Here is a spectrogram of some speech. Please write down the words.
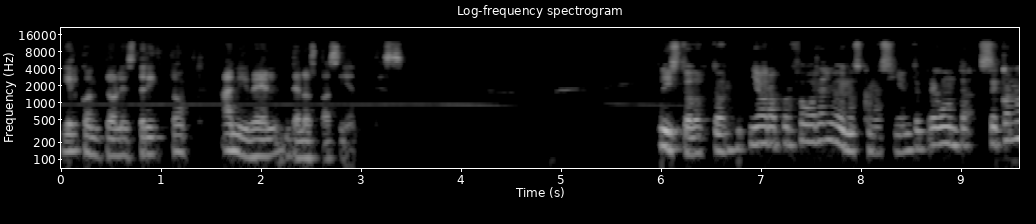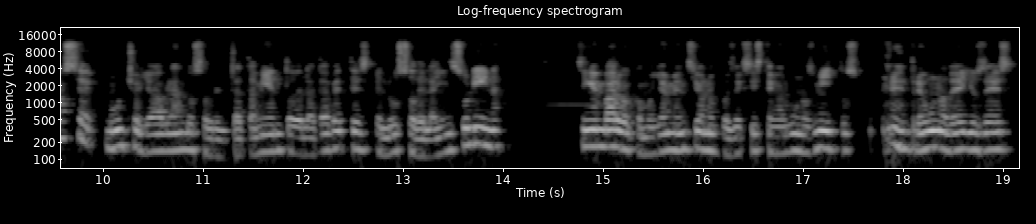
y el control estricto a nivel de los pacientes. Listo, doctor. Y ahora, por favor, ayúdenos con la siguiente pregunta. Se conoce mucho ya hablando sobre el tratamiento de la diabetes, el uso de la insulina. Sin embargo, como ya menciono, pues existen algunos mitos. Entre uno de ellos es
